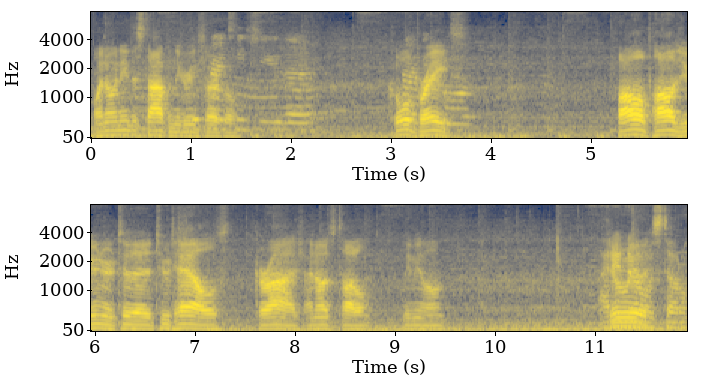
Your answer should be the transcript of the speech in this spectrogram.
Why do I need to stop in the green They're trying circle? Cool brakes. Follow Paul Jr. to the Two Tails garage. I know it's Teutul. Leave me alone. I didn't Do know it. was Teutul.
